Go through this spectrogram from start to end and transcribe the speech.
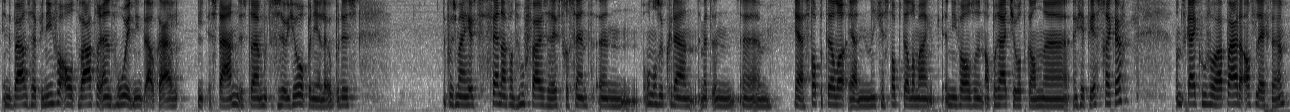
in de basis heb je in ieder geval al het water en het hooi niet bij elkaar staan. Dus daar moeten ze sowieso op en neer lopen. Dus volgens mij heeft Fenna van Hoefhuizen heeft recent een onderzoek gedaan met een um, ja, stappenteller. Ja, niet geen stappenteller, maar in ieder geval zo'n apparaatje wat kan, uh, een GPS-trekker. Om te kijken hoeveel haar paarden aflegden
